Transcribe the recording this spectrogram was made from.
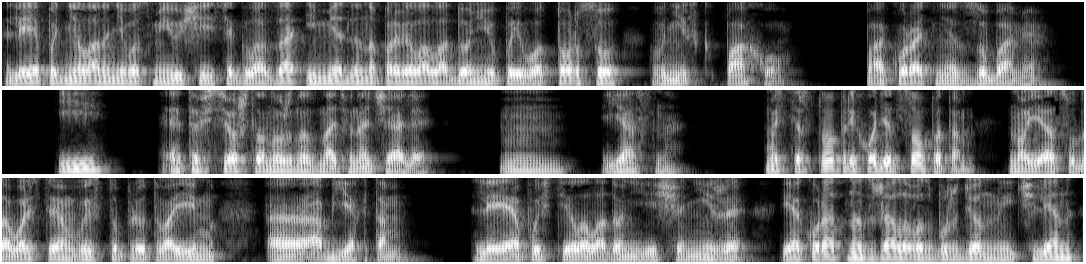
Лея подняла на него смеющиеся глаза и медленно провела ладонью по его торсу вниз к паху. «Поаккуратнее с зубами». «И?» «Это все, что нужно знать вначале». «Ммм, ясно». Мастерство приходит с опытом, но я с удовольствием выступлю твоим... Э, объектом». Лея опустила ладонь еще ниже и аккуратно сжала возбужденный член,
